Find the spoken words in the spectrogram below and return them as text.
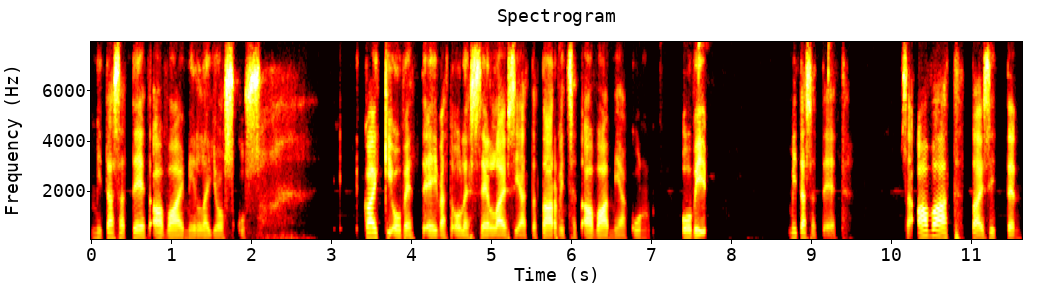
mitä sä teet avaimilla joskus, kaikki ovet eivät ole sellaisia, että tarvitset avaimia, kun ovi, mitä sä teet? Sä avaat tai sitten...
